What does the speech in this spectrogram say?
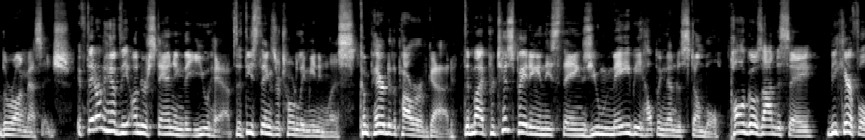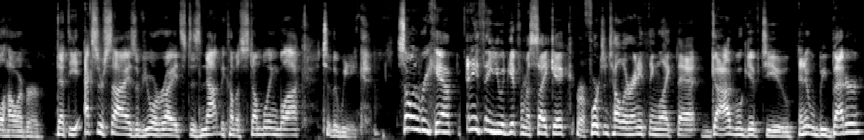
the wrong message. If they don't have the understanding that you have, that these things are totally meaningless compared to the power of God, then by participating in these things, you may be helping them to stumble. Paul goes on to say, be careful, however, that the exercise of your rights does not become a stumbling block to the weak. So, in recap, anything you would get from a psychic or a fortune teller or anything like that, God will give to you, and it will be better,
